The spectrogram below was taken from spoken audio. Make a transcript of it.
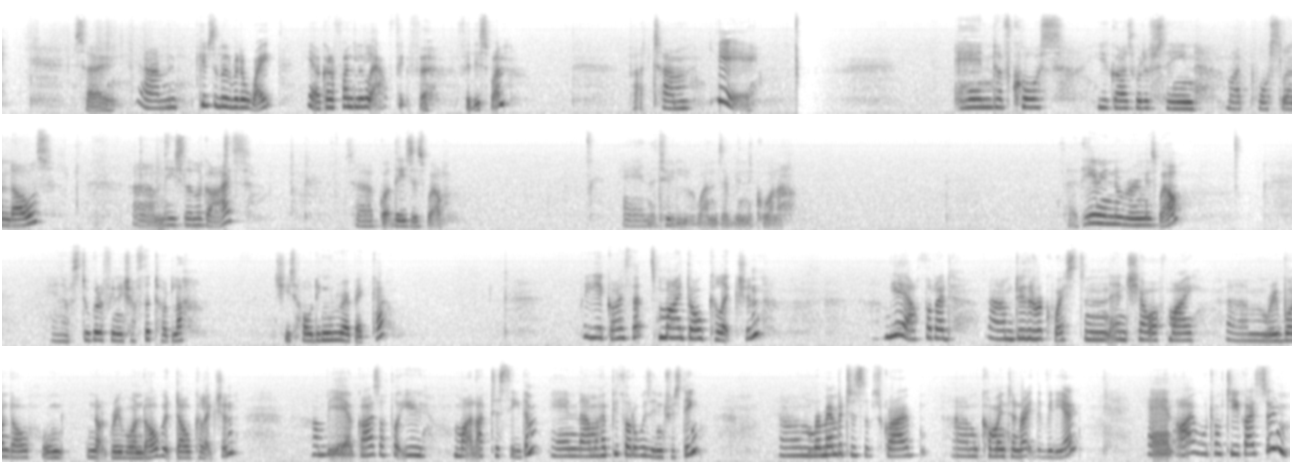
so um, gives a little bit of weight. Yeah I've got to find a little outfit for for this one. But um, yeah. And of course you guys would have seen my porcelain dolls. Um, these little guys. So I've got these as well. And the two little ones over in the corner. So they're in the room as well. And I've still got to finish off the toddler. She's holding Rebecca but yeah guys that's my doll collection um, yeah I thought I'd um, do the request and, and show off my um, reborn doll, well not reborn doll but doll collection. Um, but yeah guys I thought you might like to see them and um, I hope you thought it was interesting. Um, remember to subscribe, comment and rate the video and I will talk to you guys soon.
